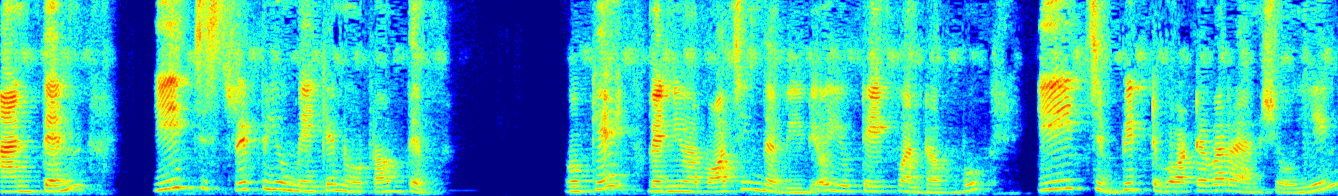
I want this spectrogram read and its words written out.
and then each strip you make a note of them. Okay, when you are watching the video, you take one rough book. Each bit, whatever I am showing,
